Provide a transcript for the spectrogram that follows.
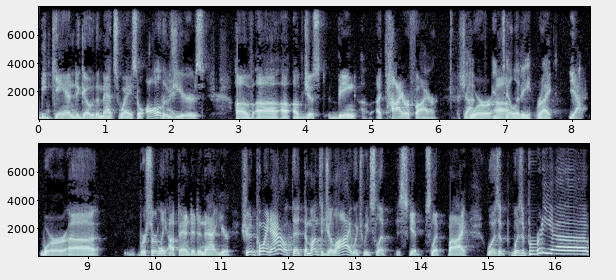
began to go the Mets way. So all of those right. years of uh, of just being a tire fire Shot were uh, utility, right? Yeah, were uh, were certainly upended in that year. Should point out that the month of July, which we'd slip skip slip by, was a was a pretty uh,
